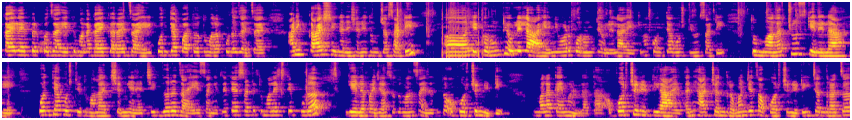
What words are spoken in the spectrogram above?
काय लाईफ पर्पज आहे तुम्हाला काय करायचं आहे कोणत्या पातवर तुम्हाला पुढे जायचं आहे आणि काय श्री गणेशाने तुमच्यासाठी हे करून ठेवलेलं आहे निवड करून ठेवलेलं आहे किंवा कोणत्या गोष्टींसाठी तुम्हाला चूज केलेलं आहे कोणत्या गोष्टी तुम्हाला ऍक्शन घेण्याची गरज आहे सांगितलं त्यासाठी तुम्हाला एक स्टेप पुढं गेलं पाहिजे असं तुम्हाला सांगितलं तर ऑपॉर्च्युनिटी तुम्हाला काय म्हणलं आता? ऑपॉर्च्युनिटी आहेत आणि हा चंद्र म्हणजेच ऑपॉर्च्युनिटी चंद्राचं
